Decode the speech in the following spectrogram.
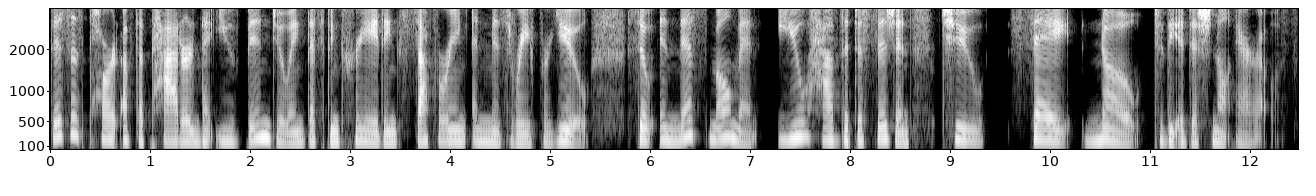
This is part of the pattern that you've been doing that's been creating suffering and misery for you. So in this moment, you have the decision to say no to the additional arrows.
